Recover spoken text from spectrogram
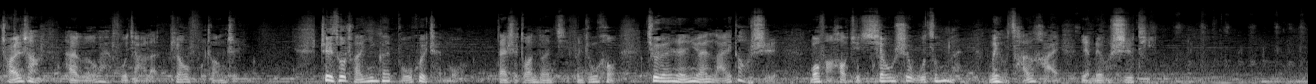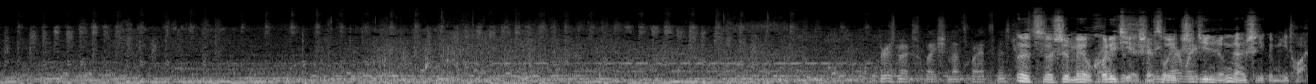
船上还额外附加了漂浮装置。这艘船应该不会沉没，但是短短几分钟后，救援人员来到时，魔法号却消失无踪了，没有残骸，也没有尸体。呃，此事没有合理解释，所以至今仍然是一个谜团。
